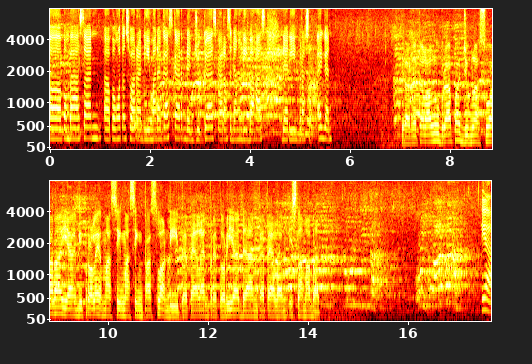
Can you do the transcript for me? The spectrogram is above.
uh, pembahasan uh, pemungutan suara di Madagaskar dan juga sekarang sedang dibahas dari Brussels. Egan. Ya, Neta, lalu berapa jumlah suara yang diperoleh masing-masing paslon di PPLN Pretoria dan PPLN Islamabad? Ya,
